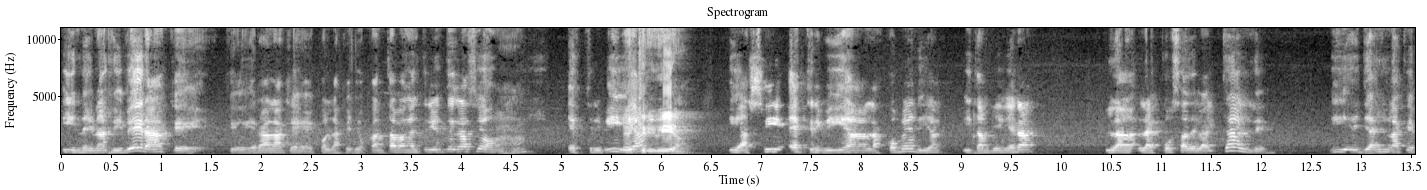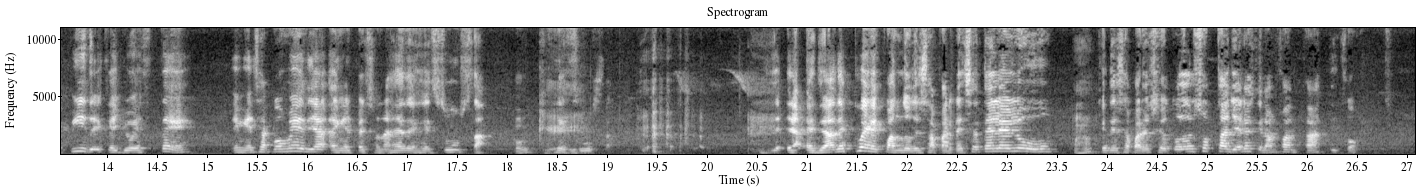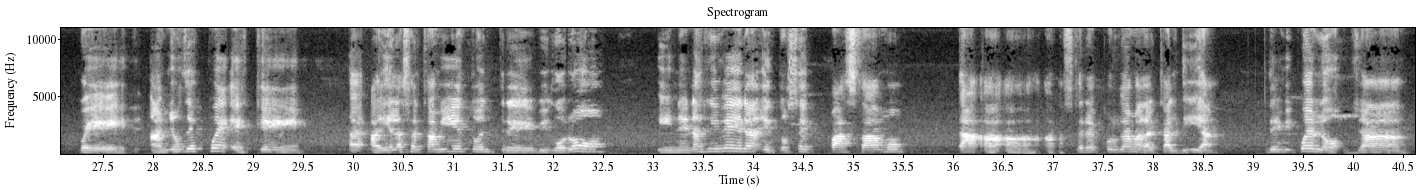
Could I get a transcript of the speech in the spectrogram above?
y Nena Rivera, que, era la que con la que yo cantaba en el trío integración, escribía. Escribía. Y así escribía las comedias y también era la, la esposa del alcalde. Y ella es la que pide que yo esté en esa comedia en el personaje de Jesús. Jesús. Ya, después, cuando desaparece Teleluz, que desapareció todos esos talleres que eran fantásticos, pues años después es que hay el acercamiento entre Vigoró y Nena Rivera, entonces pasamos a, hacer el programa, la alcaldía de mi pueblo, ya,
